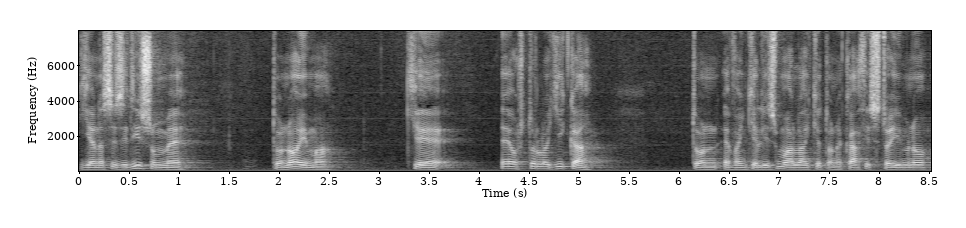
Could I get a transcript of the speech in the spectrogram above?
Για να συζητήσουμε το νόημα και εορτολογικά τον Ευαγγελισμό αλλά και τον ακάθιστο ύμνο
